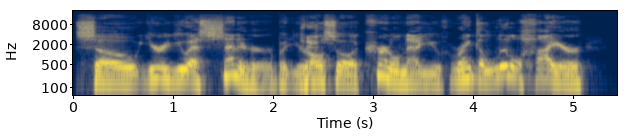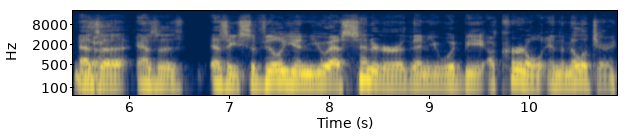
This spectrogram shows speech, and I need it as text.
So you're a U.S. senator, but you're yeah. also a colonel. Now you rank a little higher as yeah. a as a as a civilian U.S. senator than you would be a colonel in the military.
